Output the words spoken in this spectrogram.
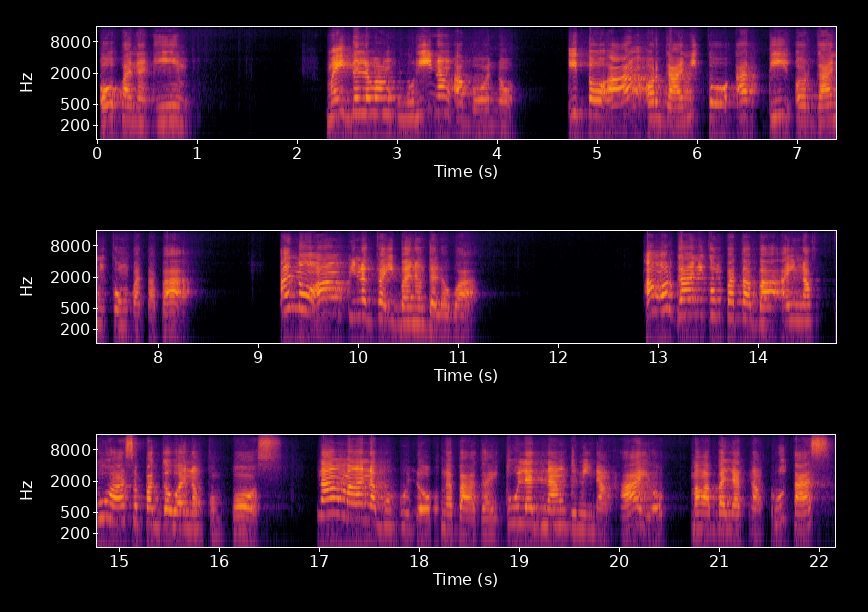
o pananim. May dalawang uri ng abono. Ito ang organiko at di-organikong pataba. Ano ang pinagkaiba ng dalawa? Ang organikong pataba ay nakukuha sa paggawa ng kompos ng mga nabubulok na bagay tulad ng dumi ng hayop, mga balat ng prutas,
